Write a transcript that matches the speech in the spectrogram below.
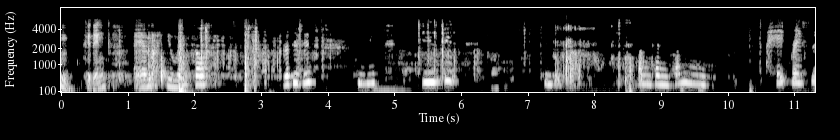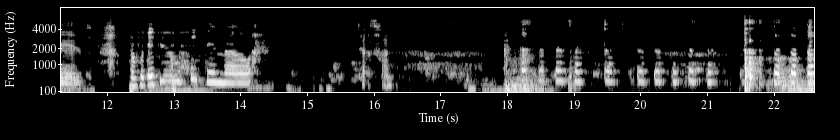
Hmm, kidding. I am not human, so what is it? Is it? Is it? Fun, fun, fun. I hate races. That's what they do. Hate them though. That was fun. Bye bye.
